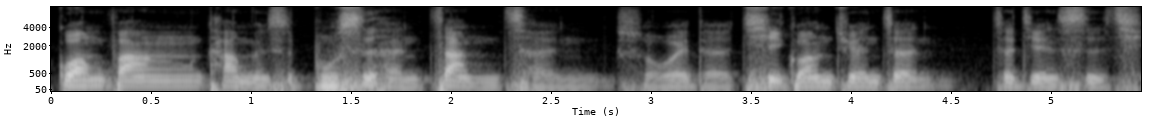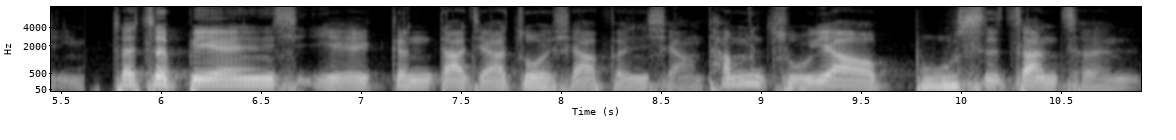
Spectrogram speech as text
官方他们是不是很赞成所谓的器官捐赠这件事情？在这边也跟大家做一下分享，他们主要不是赞成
